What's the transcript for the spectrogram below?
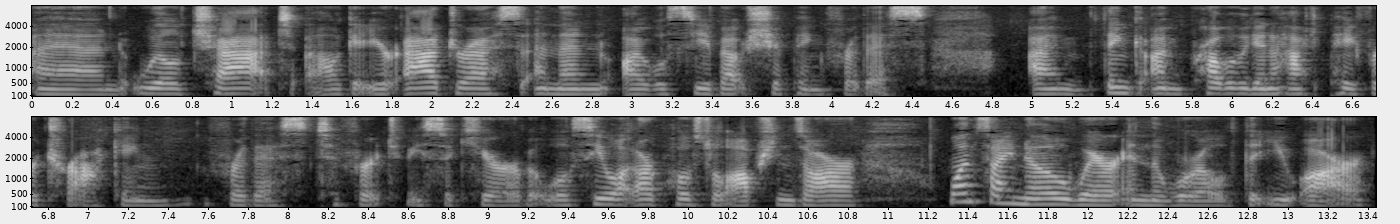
and we'll chat. I'll get your address and then I will see about shipping for this. I think I'm probably going to have to pay for tracking for this to, for it to be secure, but we'll see what our postal options are once I know where in the world that you are.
